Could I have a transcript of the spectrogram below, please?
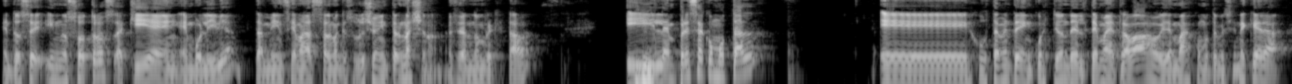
Entonces, y nosotros aquí en, en Bolivia también se llama Salamanca Solutions International, ese es el nombre que estaba. Y la empresa como tal, eh, justamente en cuestión del tema de trabajo y demás, como te mencioné, que era,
